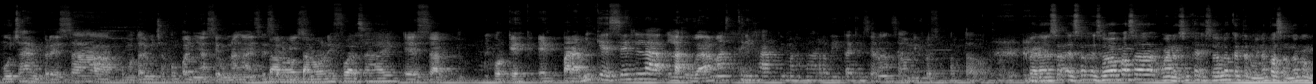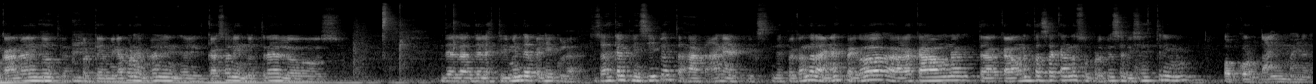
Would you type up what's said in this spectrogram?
muchas empresas, como tal, muchas compañías se unan a ese Vamos, servicio. vamos unir fuerzas ahí. Exacto. Porque es, es- para mí que esa es la, la jugada más trijarte y más marradita que se ha lanzado Microsoft hasta ahora. Pero eso, eso, eso va a pasar, bueno, eso, eso es lo que termina pasando con cada nueva industria. Porque mira, por ejemplo, el, el caso de la industria de los de la- del streaming de películas. Tú sabes que al principio estaba Netflix. Después cuando la vaina despegó, ahora cada, una, cada uno está sacando su propio servicio de streaming. Popcorn Time, imagínate.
